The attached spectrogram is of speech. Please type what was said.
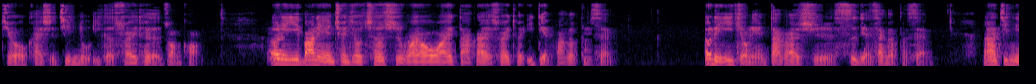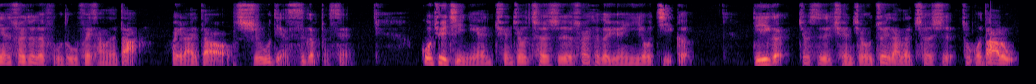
就开始进入一个衰退的状况。二零一八年全球车市 Y O Y 大概衰退一点八个 percent，二零一九年大概是四点三个 percent，那今年衰退的幅度非常的大，会来到十五点四个 percent。过去几年全球车市衰退的原因有几个，第一个就是全球最大的车市中国大陆，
